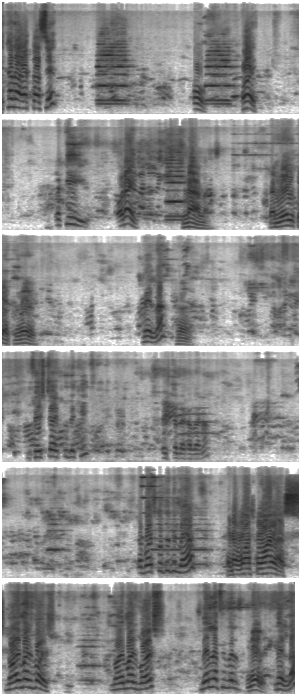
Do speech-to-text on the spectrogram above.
এখানে আরেকটা আছে। ও হয়। কি অরাই না না। মেল ক্যাট মেল মেল না? হ্যাঁ। ফেসটা একটু দেখি। ফেসটা দেখা যায় না। এটা বয়স কতদিন ভাইয়া? এটা বয়স নয় মাস। নয় মাস বয়স। নয় মাস বয়স। মেল না ফিমেল মেল মেল না?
